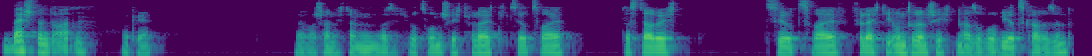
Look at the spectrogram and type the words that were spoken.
bei Standorten. Okay. Ja, wahrscheinlich dann, weiß ich, Ozonschicht vielleicht, CO2, dass dadurch CO2 vielleicht die unteren Schichten, also wo wir jetzt gerade sind,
